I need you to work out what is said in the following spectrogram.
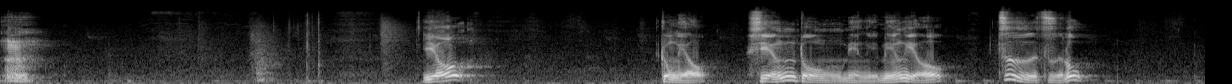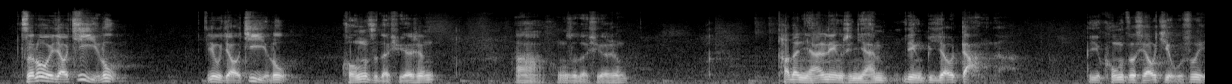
”有仲由，行中名名由，字子路。子路又叫季路，又叫季路，孔子的学生啊，孔子的学生。他的年龄是年龄比较长的，比孔子小九岁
